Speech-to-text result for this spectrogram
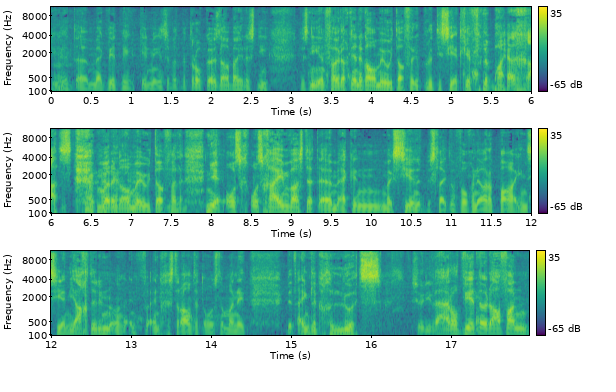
Jy hmm. weet, um, ek weet ek ken mense wat betrokke is daarbey. Dis nie dis nie eenvoudig nie en ek haal my hoed af vir die politici. Ek gee hulle baie gas, maar ek haal my hoed af vir hulle. Nee, ons ons geheim was dat um, ek en my seun het besluit om volgende jaar 'n pa en seun jag te doen en in gisteraand het ons nou maar net dit eintlik geloods. So die wêreld weet nou daarvan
